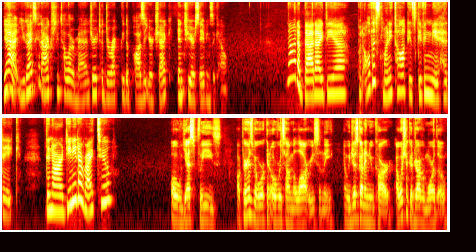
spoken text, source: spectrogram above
Yeah, you guys can actually tell our manager to directly deposit your check into your savings account. Not a bad idea, but all this money talk is giving me a headache. Dinar, do you need a ride too? Oh, yes, please. Our parents been working overtime a lot recently, and we just got a new car. I wish I could drive it more though.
